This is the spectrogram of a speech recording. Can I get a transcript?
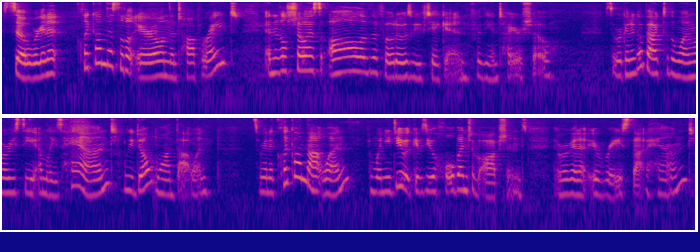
So we're going to click on this little arrow on the top right and it'll show us all of the photos we've taken for the entire show. So we're going to go back to the one where we see Emily's hand. We don't want that one. So we're going to click on that one and when you do it gives you a whole bunch of options and we're going to erase that hand.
